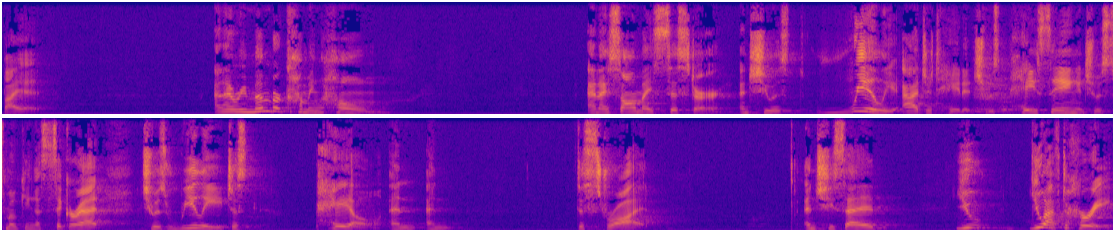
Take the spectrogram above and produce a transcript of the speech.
by it. And I remember coming home and I saw my sister, and she was really agitated. She was pacing and she was smoking a cigarette. She was really just pale and, and distraught. And she said, you, you have to hurry.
